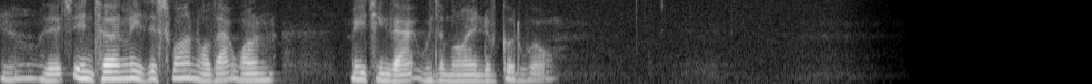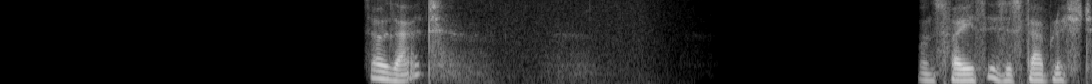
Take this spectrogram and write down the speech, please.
know, whether it's internally this one or that one, meeting that with the mind of goodwill. So that one's faith is established,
